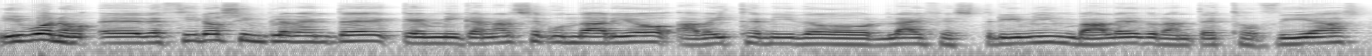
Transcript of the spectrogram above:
Y bueno, eh, deciros simplemente que en mi canal secundario habéis tenido live streaming, ¿vale? Durante estos días.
